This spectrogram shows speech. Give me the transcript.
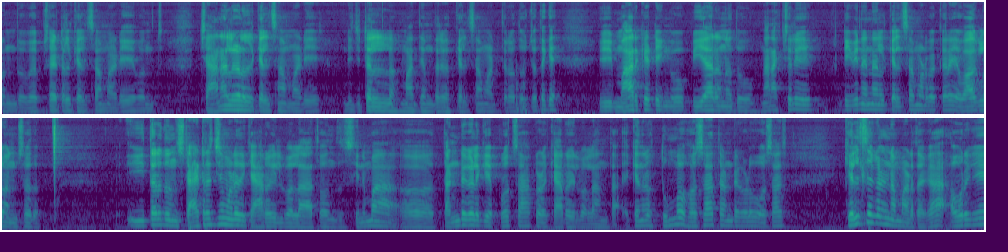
ಒಂದು ವೆಬ್ಸೈಟಲ್ಲಿ ಕೆಲಸ ಮಾಡಿ, ಒಂದು ಚಾನಲ್ಗಳಲ್ಲಿ ಕೆಲಸ ಮಾಡಿ ಡಿಜಿಟಲ್ ಮಾಧ್ಯಮದಲ್ಲಿ ಕೆಲಸ ಮಾಡ್ತಿರೋದು. ಜೊತೆಗೆ ಈ ಮಾರ್ಕೆಟಿಂಗು ಪಿ ಆರ್ ಅನ್ನೋದು, ನಾನು ಆ್ಯಕ್ಚುಲಿ ಟಿ ವಿ ನೈನಲ್ಲಿ ಕೆಲಸ ಮಾಡ್ಬೇಕಾದ್ರೆ ಯಾವಾಗಲೂ ಅನಿಸೋದು. ಈ ಥರದೊಂದು ಸ್ಟ್ರಾಟಜಿ ಮಾಡೋದಕ್ಕೆ ಯಾರೂ ಇಲ್ವಲ್ಲ? ಅಥವಾ ಒಂದು ಸಿನಿಮಾ ತಂಡಗಳಿಗೆ ಪ್ರೋತ್ಸಾಹ ಕೊಡೋಕ್ಕೆ ಯಾರೂ ಇಲ್ವಲ್ಲ ಅಂತ. ಯಾಕೆಂದರೆ ತುಂಬ ಹೊಸ ತಂಡಗಳು, ಹೊಸ ಕೆಲಸಗಳನ್ನ ಮಾಡಿದಾಗ ಅವ್ರಿಗೆ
